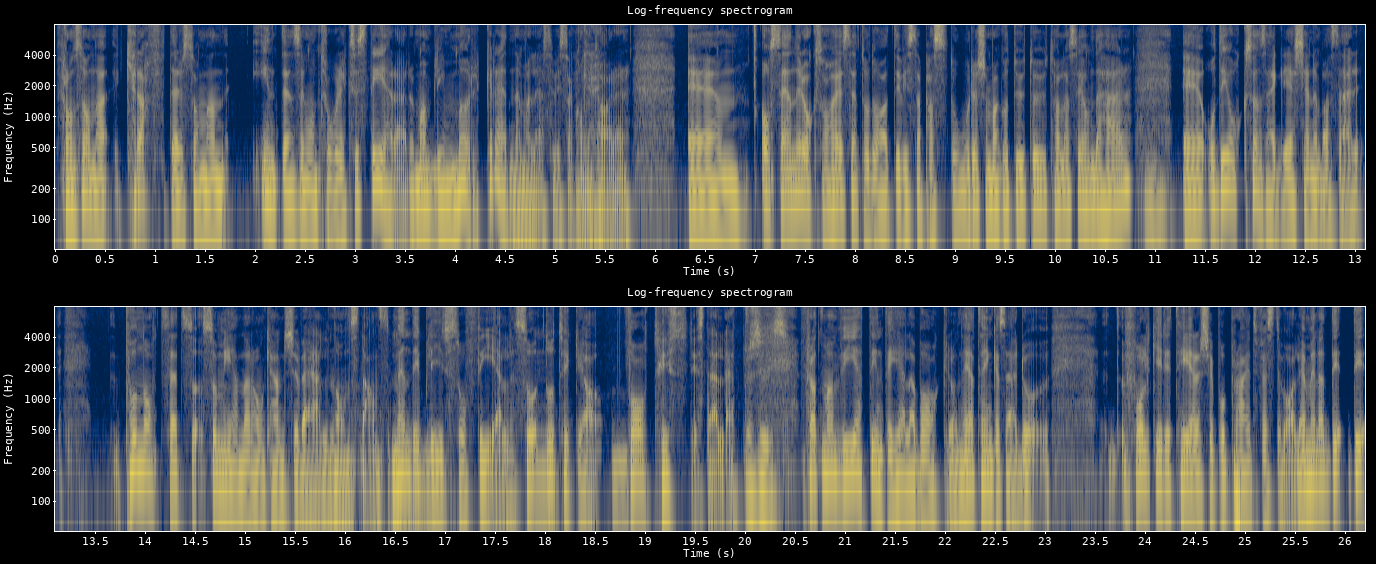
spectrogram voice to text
från sådana krafter som man inte ens en gång tror existerar. Man blir mörkrädd när man läser vissa okay. kommentarer. Eh, och sen är det också, har jag sett då att det är vissa pastorer som har gått ut och uttalat sig om det här. Mm. Eh, och det är också en sån här grej, jag känner bara så här, på något sätt så, så, menar de kanske väl någonstans, men det blir så fel. Så mm. då tycker jag, var tyst istället. Precis. För att man vet inte hela bakgrunden. Jag tänker så här, då, folk irriterar sig på Pridefestival. Jag menar, det, det,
